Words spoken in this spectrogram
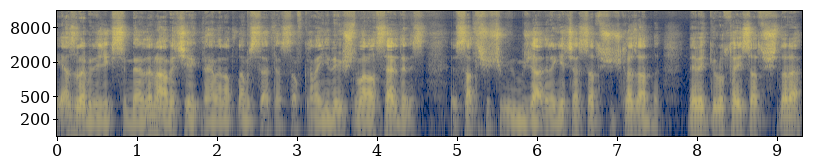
yazılabilecek isimlerden Ahmet Çelik de hemen atlamış zaten safkana. Yine 3 numaralı Serdeniz. E, satış 3 bir mücadele. Geçen satış 3 kazandı. Demek ki rotayı satışlara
